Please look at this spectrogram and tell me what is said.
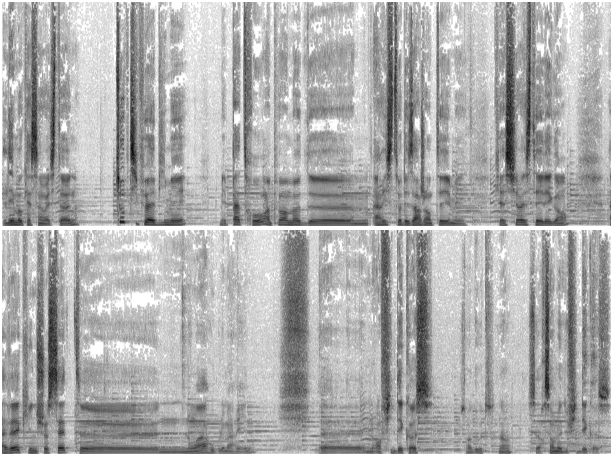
Les mocassins Weston, tout petit peu abîmé, mais pas trop, un peu en mode euh, Aristo désargenté, mais qui a su rester élégant, avec une chaussette euh, noire ou bleu marine, euh, en fil d'Écosse, sans doute, non? Ça ressemble à du fil d'Écosse.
